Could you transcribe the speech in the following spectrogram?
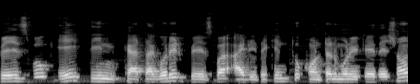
ফেসবুক এই তিন ক্যাটাগরির পেজ বা আইডিতে কিন্তু কন্টেন্ট মনিটাইজেশন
